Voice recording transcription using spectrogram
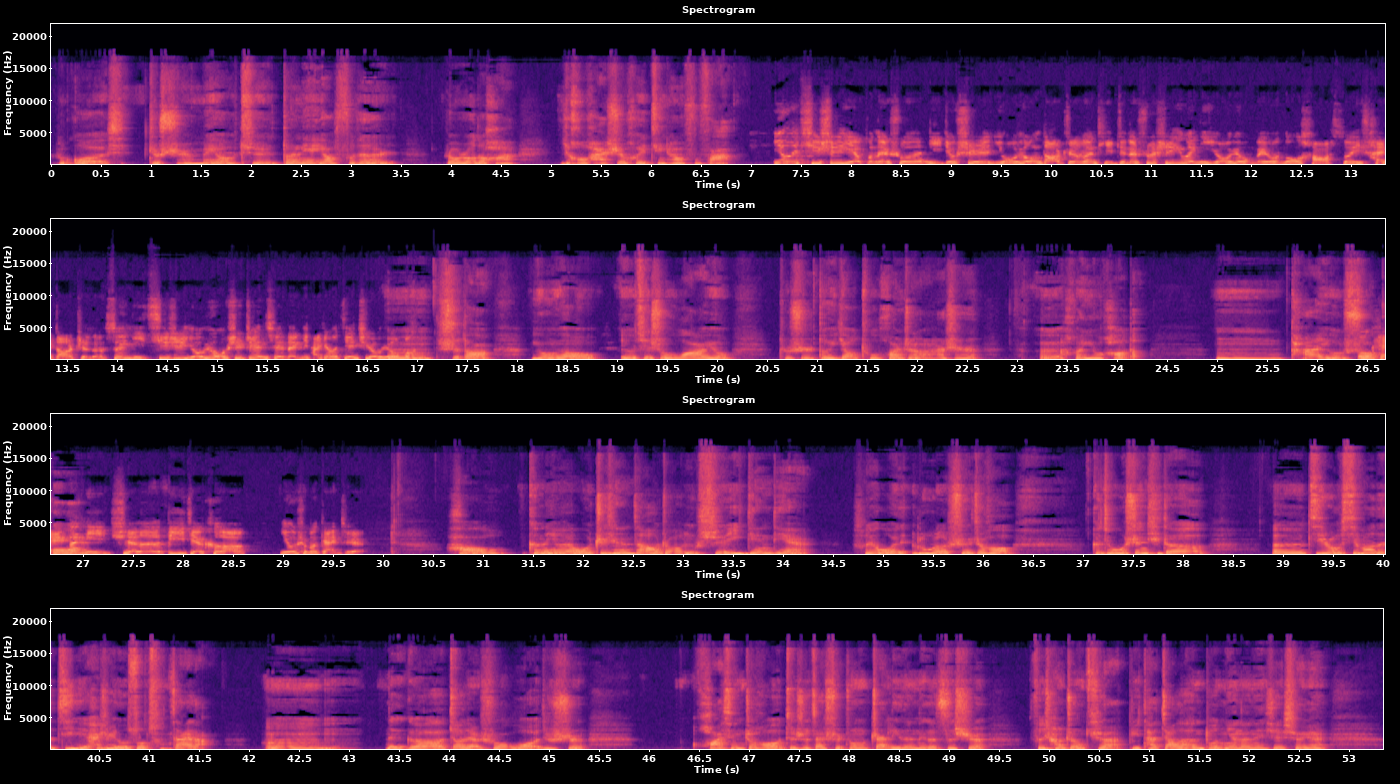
如果就是没有去锻炼腰腹的肉肉的话，以后还是会经常复发。因为其实也不能说你就是游泳导致的问题，只能说是因为你游泳没有弄好，所以才导致的。所以你其实游泳是正确的，你还是要坚持游泳。嗯，是的，游泳尤其是蛙泳，就是对腰突患者还是呃很友好的。嗯，他有说过 OK，那你学了第一节课，你有什么感觉？好，可能因为我之前在澳洲有学一点点，所以我入了水之后，感觉我身体的呃肌肉细胞的记忆还是有所存在的。嗯，那个教练说我就是滑行之后，就是在水中站立的那个姿势非常正确，比他教了很多年的那些学员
